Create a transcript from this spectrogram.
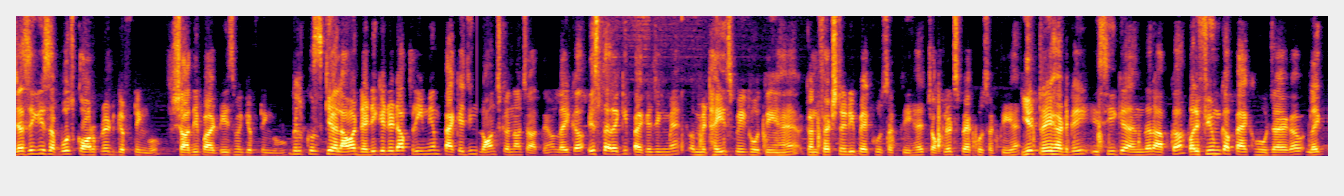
जैसे कि सपोज़ कॉर्पोरेट गिफ्टिंग हो शादी पार्टीज़ में गिफ्टिंग हो। बिल्कुल। इसके अलावा डेडिकेटेड आप प्रीमियम पैकेजिंग लॉन्च करना चाहते हो लाइक इस तरह की पैकेजिंग में मिठाई पैक होती हैं कन्फेक्शनरी पैक हो सकती है चॉकलेट्स पैक हो सकती है। ये ट्रे हट गई इसी के अंदर आपका परफ्यूम का पैक हो जाएगा लाइक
